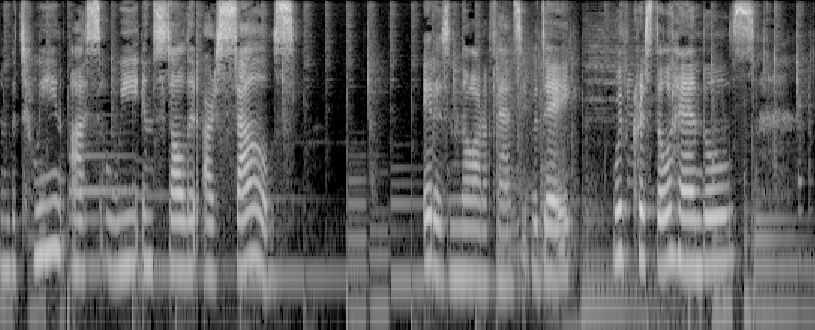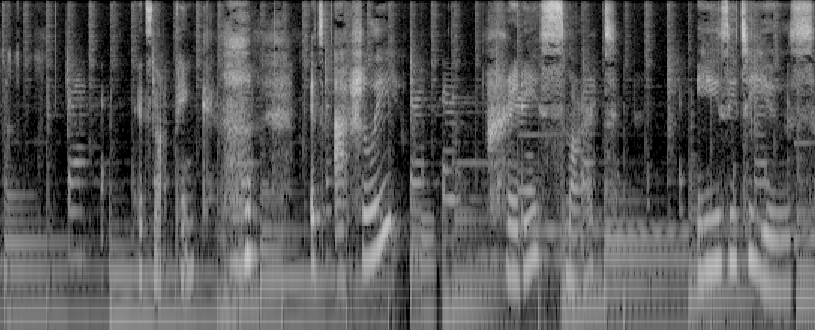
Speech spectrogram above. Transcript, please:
And between us, we installed it ourselves. It is not a fancy bidet with crystal handles. It's not pink. it's actually pretty smart, easy to use,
